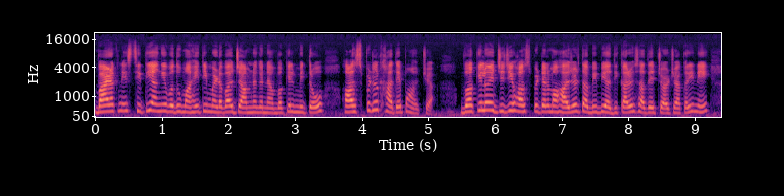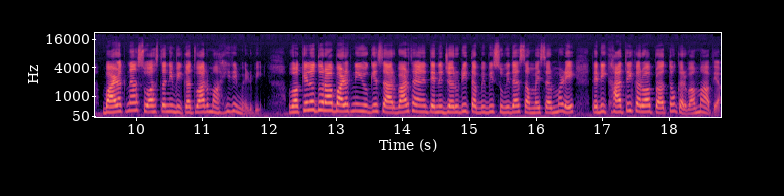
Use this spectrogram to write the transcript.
બાળકની સ્થિતિ અંગે વધુ માહિતી મેળવવા જામનગરના વકીલ મિત્રો હોસ્પિટલ ખાતે પહોંચ્યા. વકીલોએ જીજી હોસ્પિટલમાં હાજર તબીબી અધિકારીઓ સાથે ચર્ચા કરીને બાળકના સ્વાસ્થ્યની વિગતવાર માહિતી મેળવી. વકીલો દ્વારા બાળકની યોગ્ય સારવાર થાય અને તેને જરૂરી તબીબી સુવિધા સમયસર મળે તેની ખાતરી કરવા પ્રયત્નો કરવામાં આવ્યા.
